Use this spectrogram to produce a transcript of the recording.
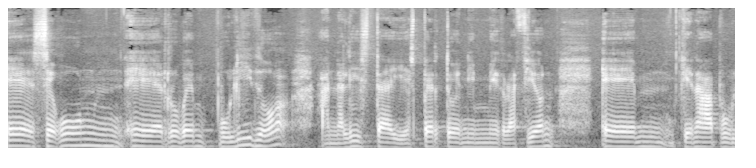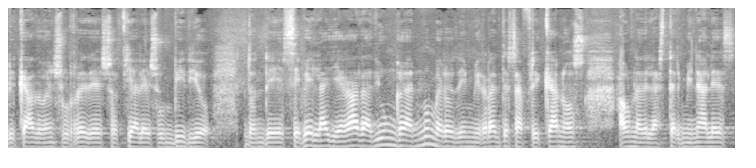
Eh, según eh, Rubén Pulido, analista y experto en inmigración, em, quien ha publicado en sus redes sociales un vídeo donde se ve la llegada de un gran número de inmigrantes africanos a una de las terminales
